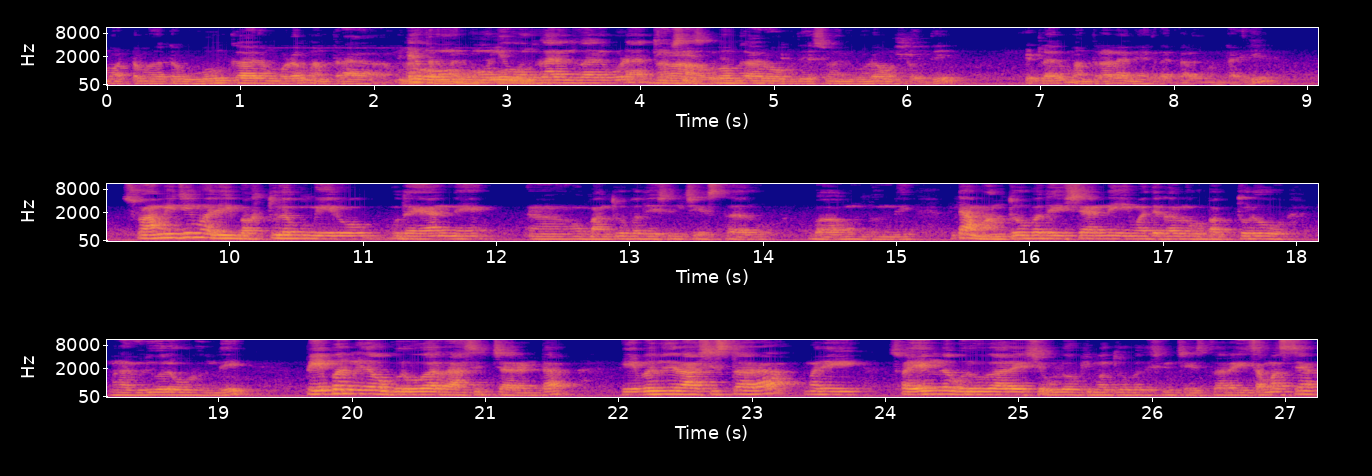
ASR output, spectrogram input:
మొట్టమొదట ఓంకారం కూడా మంత్ర. ఓంకారం ద్వారా కూడా. ఓంకార ఉపదేశం అని కూడా ఉంటుంది ఇట్లాగ మంత్రాలు అనేక రకాలుగా ఉంటాయి స్వామీజీ మరి భక్తులకు మీరు ఉదయాన్నే మంత్రోపదేశం చేస్తారు బాగుంటుంది అంటే ఆ మంత్రోపదేశాన్ని ఈ మధ్య కాలంలో ఒక భక్తుడు మన వీడియోలో కూడా ఉంది పేపర్ మీద ఒక గురువు గారు రాసిచ్చారంట. పేపర్ మీద రాసిస్తారా? మరి స్వయంగా గురువు గారే చెవులోకి మంత్రోపదేశం చేస్తారా? ఈ సమస్య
